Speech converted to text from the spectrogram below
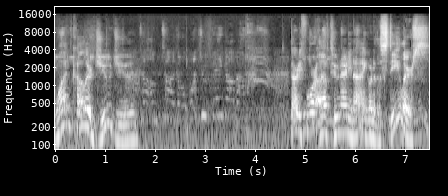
One color Juju. 34 of 299 going to the Steelers.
